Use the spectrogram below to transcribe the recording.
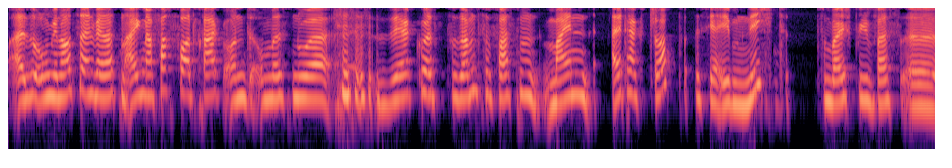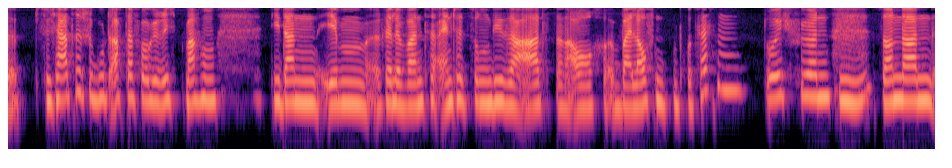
Also um genau zu sein, wäre das ein eigener Fachvortrag und um es nur sehr kurz zusammenzufassen, mein Alltagsjob ist ja eben nicht zum Beispiel, was äh, psychiatrische Gutachter vor Gericht machen, die dann eben relevante Einschätzungen dieser Art dann auch bei laufenden Prozessen durchführen, mhm. sondern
